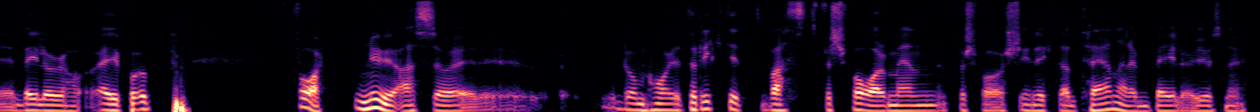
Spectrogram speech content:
Eh, Baylor är ju på uppfart nu, alltså. De har ju ett riktigt vasst försvar med en försvarsinriktad tränare, Baylor, just nu.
